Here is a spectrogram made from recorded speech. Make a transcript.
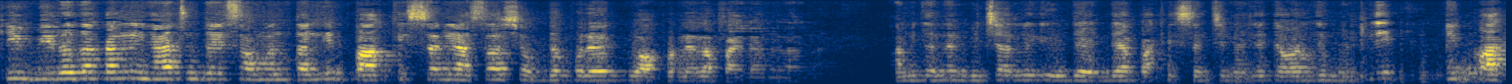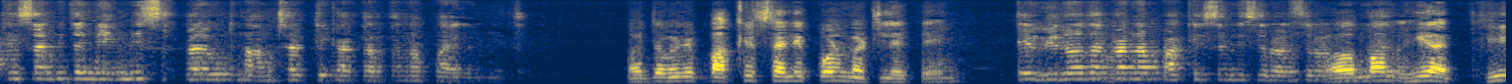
की विरोधकांनी ह्याच उदय सामंतांनी पाकिस्तानी असा शब्दप्रयोग वापरलेला पाहायला मिळाला. आम्ही त्यांना विचारले की उद्या इंडिया पाकिस्तानची म्हणजे तेव्हा ते म्हटले की पाकिस्तानी तर नेहमी सकाळी उठून आमच्यावर टीका करताना पाहायला मिळतं. म्हणजे पाकिस्तानी कोण म्हटले ते? ते विरोधकांना पाकिस्तानी सरळ मग ही ही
